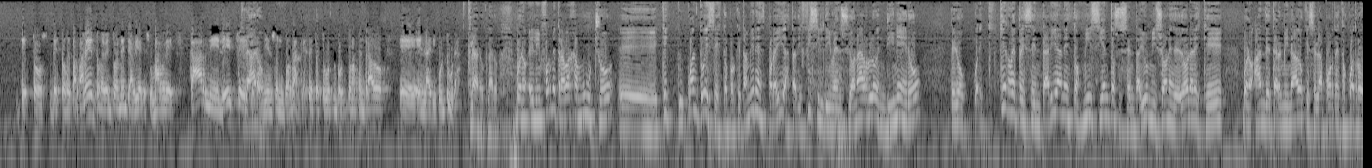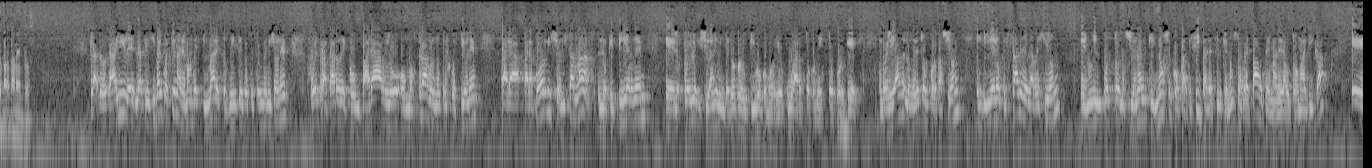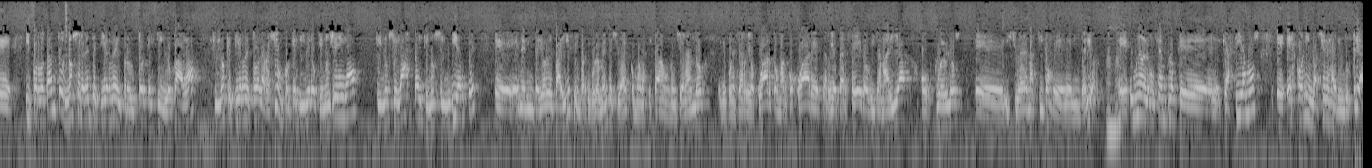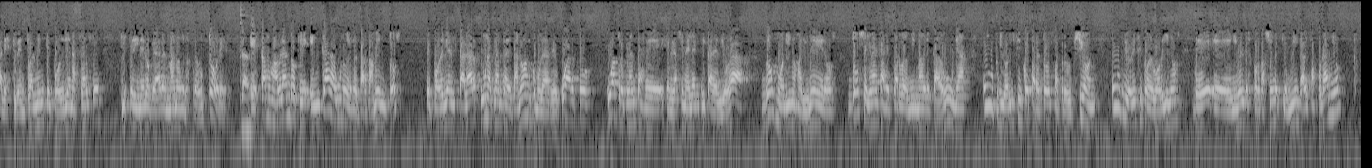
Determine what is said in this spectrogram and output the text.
de estos de estos departamentos. Eventualmente habría que sumarle carne, leche, Claro. que también son importantes. Esto estuvo un poquito más centrado eh, en la agricultura. Claro, claro. Bueno, el informe trabaja mucho. Eh, ¿qué, ¿Cuánto es esto? Porque también es por ahí hasta difícil dimensionarlo en dinero, pero ¿qué representarían estos 1.161 millones de dólares que, bueno, han determinado que es el aporte de estos cuatro departamentos? Claro, ahí la principal cuestión, además de estimar estos 1.160 millones, fue tratar de compararlo o mostrarlo en otras cuestiones para, para poder visualizar más lo que pierden eh, los pueblos y ciudades del interior productivo como Río Cuarto con esto, porque en realidad los derechos de exportación es dinero que sale de la región en un impuesto nacional que no se coparticipa, es decir, que no se reparte de manera automática, eh, y por lo tanto no solamente pierde el productor que es quien lo paga, sino que pierde toda la región, porque es dinero que no llega, que no se gasta y que no se invierte eh, en el interior del país y en particularmente ciudades como las que estábamos mencionando, eh, que pueden ser Río Cuarto, Marco Juárez, Río Tercero, Villa María o pueblos eh, y ciudades más chicas del interior. uno de los ejemplos que, que hacíamos es con inversiones agroindustriales que eventualmente podrían hacerse si este dinero quedara en manos de los productores. Estamos hablando que en cada uno de los departamentos se podría instalar una planta de etanol como la de Río Cuarto, cuatro plantas de generación eléctrica de biogás, dos molinos harineros, 12 granjas de cerdo de mil madres cada una, un frigorífico para toda esa producción, un frigorífico de bovinos de eh, nivel de exportación de 100.000 cabezas por año.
